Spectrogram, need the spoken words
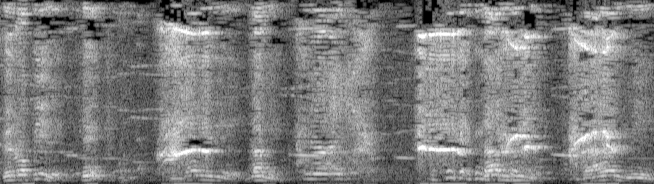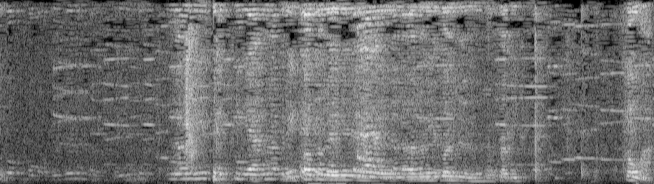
Pero pide. ¿Qué? Dame, dile, dame. No, Dame. Dame. no dice que ya no Toma.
